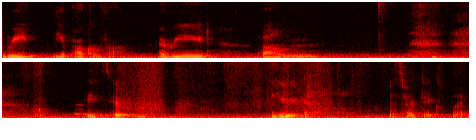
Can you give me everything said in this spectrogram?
read the Apocrypha. I read, um, it's, it, here, it's hard to explain.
